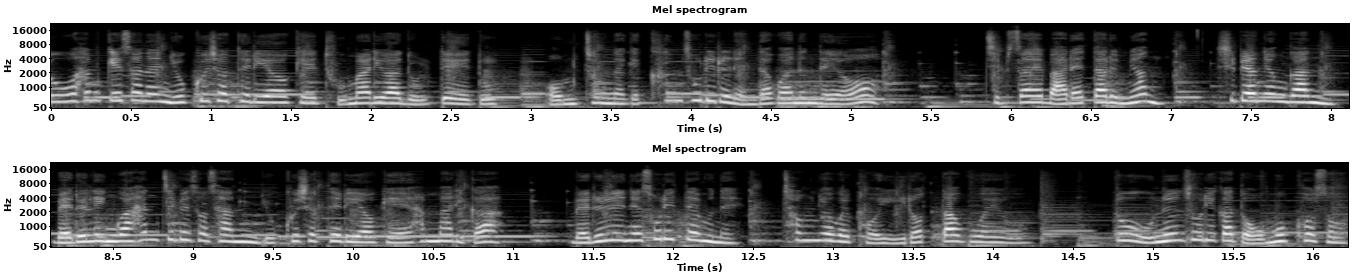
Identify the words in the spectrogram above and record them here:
또 함께 사는 요크셔 테리어 개 두 마리와 놀 때에도 엄청나게 큰 소리를 낸다고 하는데요. 집사의 말에 따르면 10여 년간 메를린과 한 집에서 산 요크 셔 테리어 개 한 마리가 메를린의 소리 때문에 청력을 거의 잃었다고 해요. 또 우는 소리가 너무 커서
